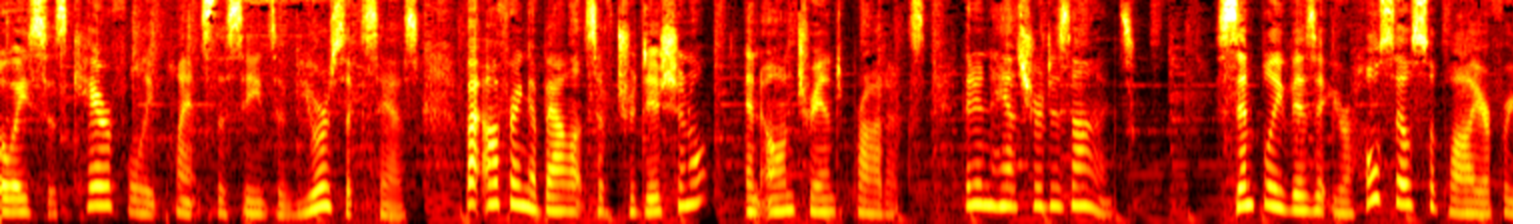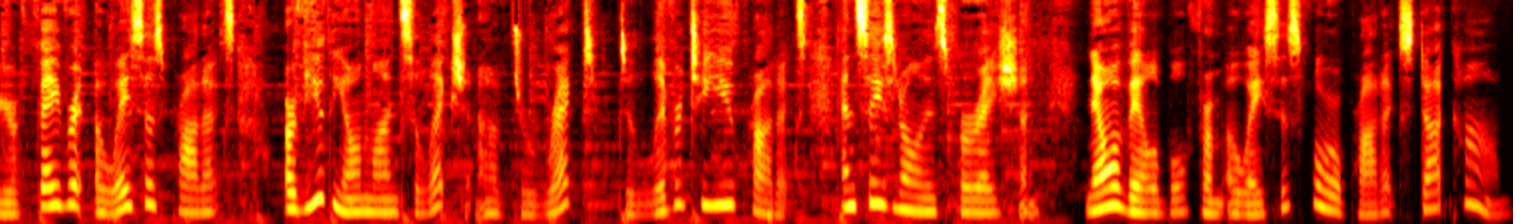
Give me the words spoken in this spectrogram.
Oasis carefully plants the seeds of your success by offering a balance of traditional and on trend products that enhance your designs. Simply visit your wholesale supplier for your favorite Oasis products or view the online selection of direct delivered to you products and seasonal inspiration now available from oasisfloralproducts.com.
